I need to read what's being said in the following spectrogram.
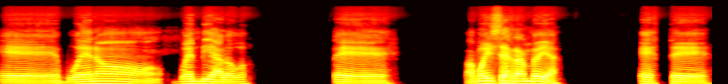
eh, bueno, buen diálogo. Eh, vamos a ir cerrando ya. Este,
